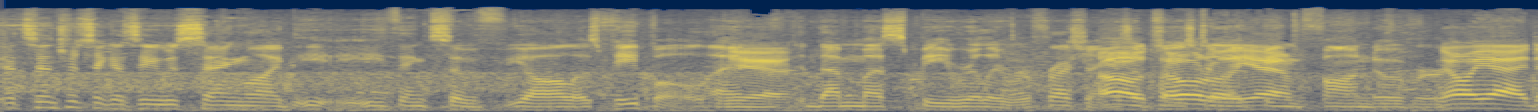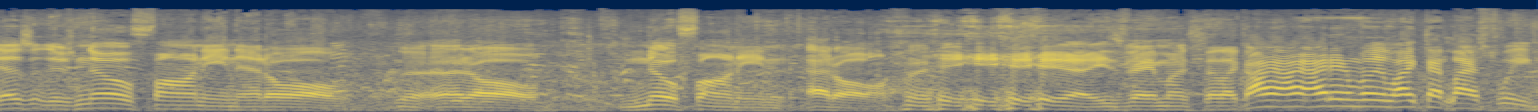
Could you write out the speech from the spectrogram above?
It's interesting because he was saying like he, he thinks of y'all as people, and Yeah. that must be really refreshing. Oh, as opposed to like yeah. being fawned over. No, yeah, it doesn't. There's no fawning at all, at all. No fawning at all. yeah, he's very much like I, I, I didn't really like that last week.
